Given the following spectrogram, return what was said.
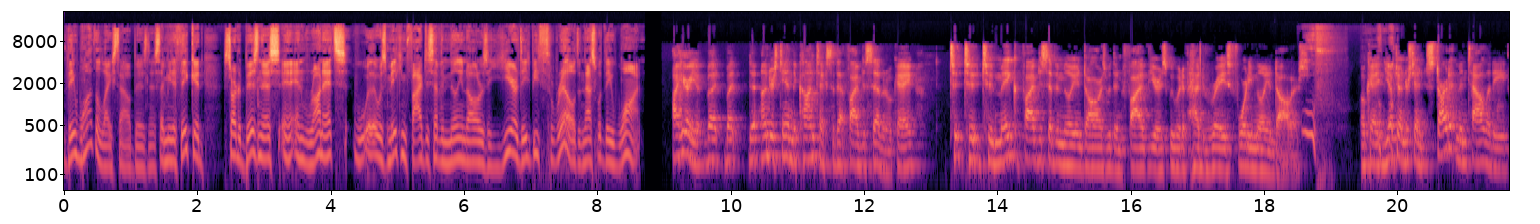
they want the lifestyle business. I mean, if they could start a business and, and run it that was making five to seven million dollars a year, they'd be thrilled, and that's what they want. I hear you, but but understand the context of that five to seven. Okay, to to to make five to seven million dollars within five years, we would have had to raise forty million dollars. Okay, you have to understand startup mentality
